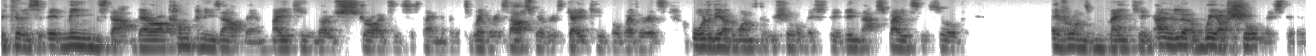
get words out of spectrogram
because it means that there are companies out there making those strides in sustainability, whether it's us, whether it's Gatekeeper, whether it's all of the other ones that were shortlisted in that space. It's sort of everyone's making, and look, we are shortlisted.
